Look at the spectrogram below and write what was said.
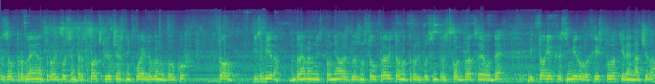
за управление на тролейбусен транспорт, сключен с Николай Любенов Вълков. Второ, Избира временно изпълняващ длъжността управител на тролейбусен транспорт Враца ЕОД Виктория Красимирова Христова-Начева,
